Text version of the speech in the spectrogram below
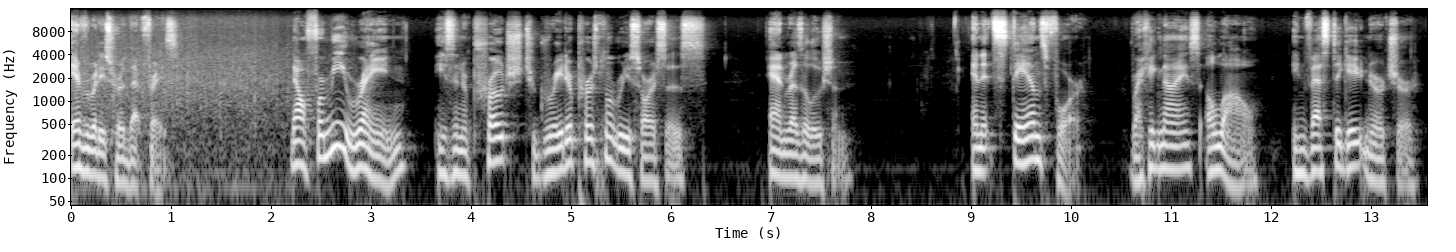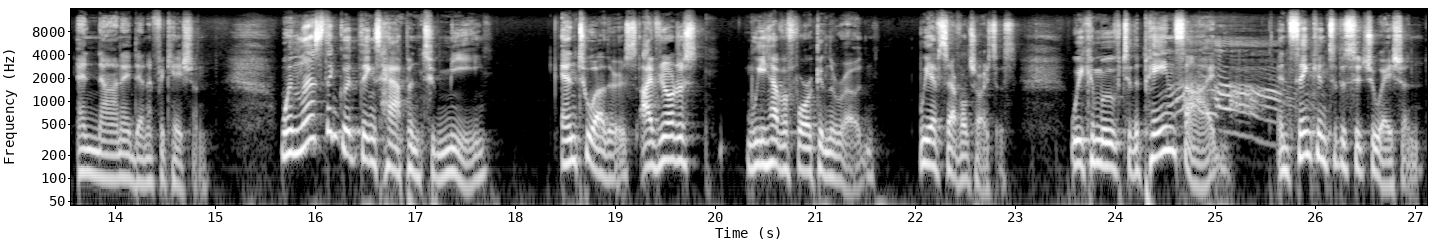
Everybody's heard that phrase. Now, for me, RAIN is an approach to greater personal resources and resolution. And it stands for recognize, allow, investigate, nurture, and non identification. When less than good things happen to me and to others, I've noticed we have a fork in the road. We have several choices. We can move to the pain side and sink into the situation.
